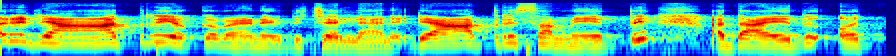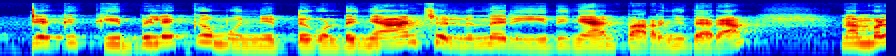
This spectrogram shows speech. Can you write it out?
ഒരു രാത്രിയൊക്കെ വേണം ഇത് ചെല്ലാൻ. രാത്രി സമയത്ത് അതായത് ഒറ്റയ്ക്ക് കിബിലക്ക് മുന്നിട്ട് കൊണ്ട് ഞാൻ ചൊല്ലുന്ന രീതി ഞാൻ പറഞ്ഞു തരാം. നമ്മൾ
